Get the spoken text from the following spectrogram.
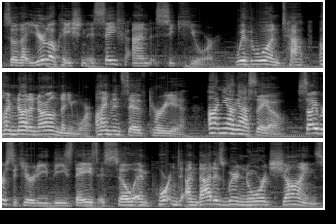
so that your location is safe and secure. With one tap, I'm not in Ireland anymore. I'm in South Korea. Annyeonghaseyo. Cybersecurity these days is so important and that is where Nord shines.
